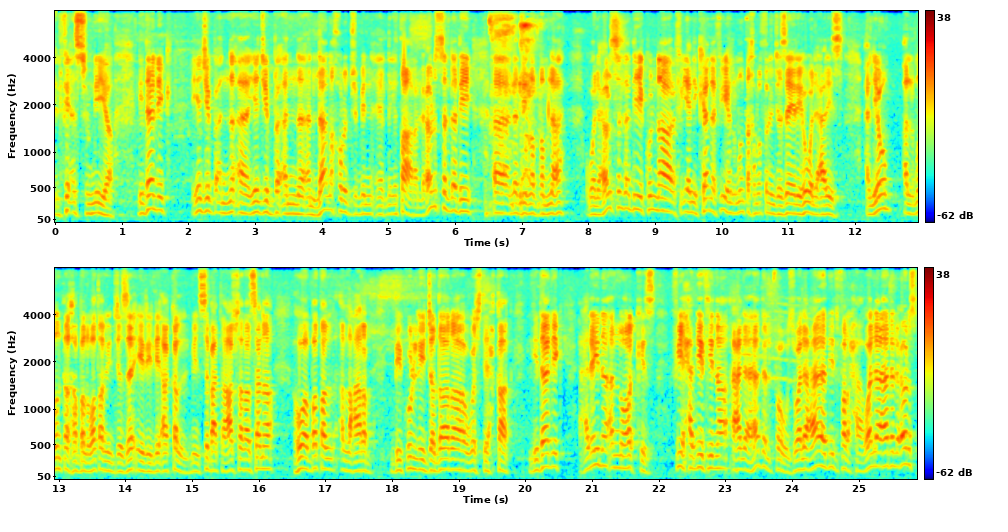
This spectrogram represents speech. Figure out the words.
الفئة السنية. لذلك يجب ان يجب ان لا نخرج من الإطار. العرس الذي الذي نظمناه والعرس الذي كنا يعني كان فيه المنتخب الوطني الجزائري هو العريس. اليوم المنتخب الوطني الجزائري لأقل من 17 سنة هو بطل العرب بكل جدارة واستحقاق. لذلك علينا أن نركز في حديثنا على هذا الفوز ولا هذه الفرحة ولا هذا العرس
